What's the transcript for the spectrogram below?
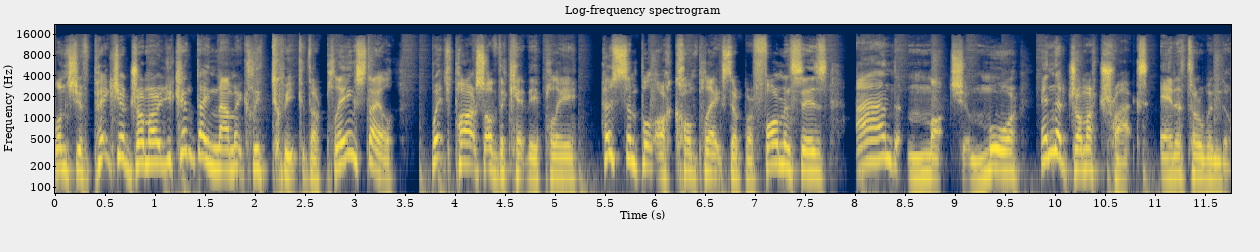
Once you've picked your drummer, you can dynamically tweak their playing style, which parts of the kit they play, how simple or complex their performance is, and much more in the Drummer Tracks editor window.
